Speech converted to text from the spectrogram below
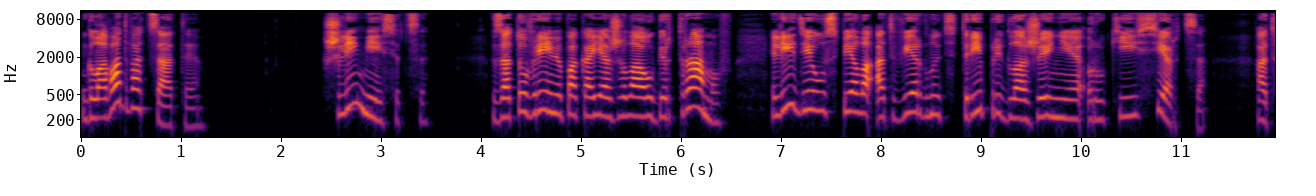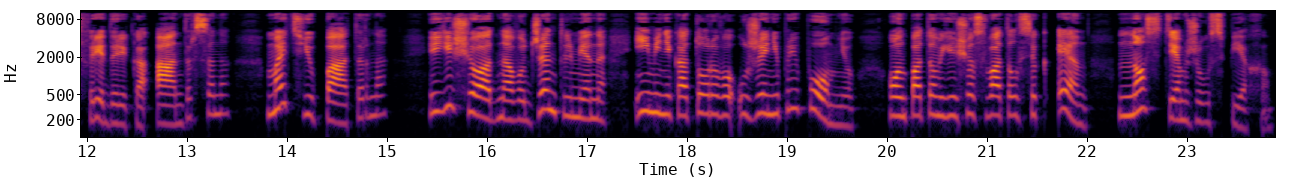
Глава 20. Шли месяцы. За то время, пока я жила у Бертрамов, Лидия успела отвергнуть три предложения руки и сердца от Фредерика Андерсона, Мэтью Паттерна и еще одного джентльмена, имени которого уже не припомню. Он потом еще сватался к Энн, но с тем же успехом.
